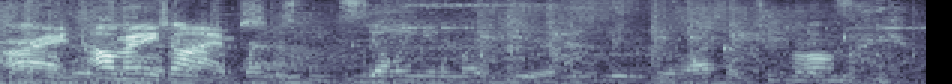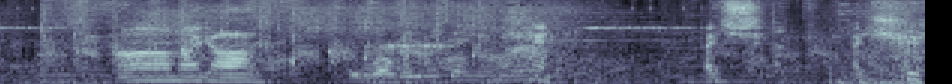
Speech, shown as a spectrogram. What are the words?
Alright, how many times? friend just yelling in my ear. I couldn't hear you for the last like two Oh minutes. my Oh my god. What were you saying? I sh I can't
